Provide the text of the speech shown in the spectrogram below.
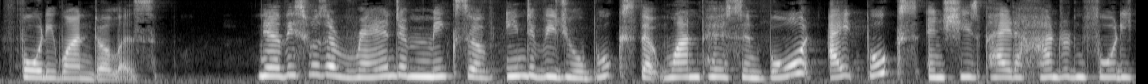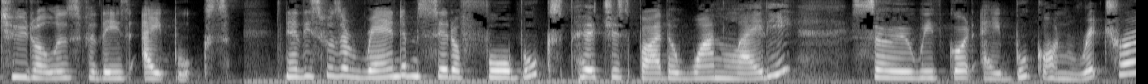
$41. Now, this was a random mix of individual books that one person bought, eight books, and she's paid $142 for these eight books. Now, this was a random set of four books purchased by the one lady. So we've got a book on retro,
